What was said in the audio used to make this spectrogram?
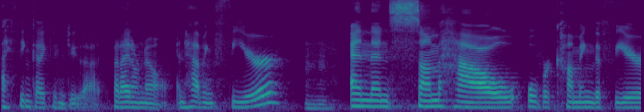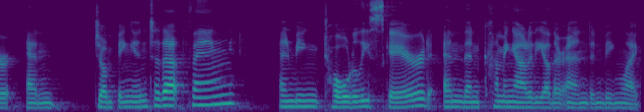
I think I can do that, but I don't know. And having fear mm-hmm. and then somehow overcoming the fear and jumping into that thing and being totally scared and then coming out of the other end and being like,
